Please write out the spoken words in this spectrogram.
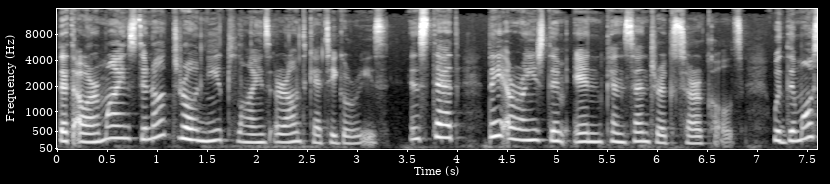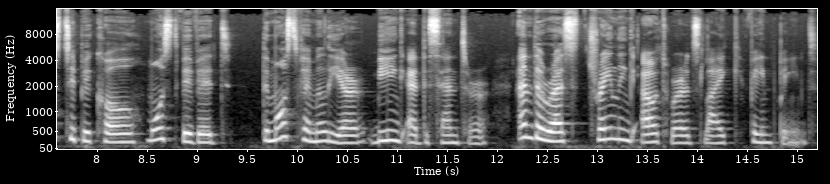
that our minds do not draw neat lines around categories. Instead, they arrange them in concentric circles, with the most typical, most vivid, the most familiar being at the center, and the rest trailing outwards like faint paint.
